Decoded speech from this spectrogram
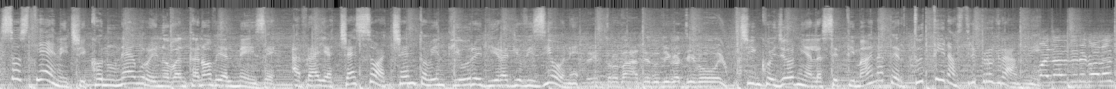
Sostienici con 1,99 euro al mese. Avrai accesso a 120 ore di radiovisione. Bentrovate tutti quanti voi. 5 giorni alla settimana per tutti i nostri programmi. Guardate di rigore al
